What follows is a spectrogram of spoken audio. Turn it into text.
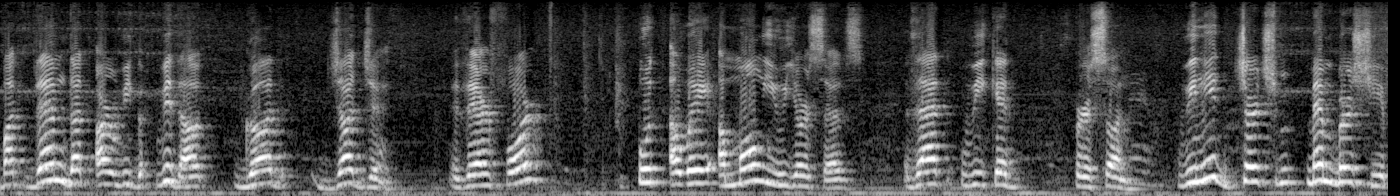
But them that are without God judgeth. Therefore put away among you yourselves that wicked person. We need church membership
